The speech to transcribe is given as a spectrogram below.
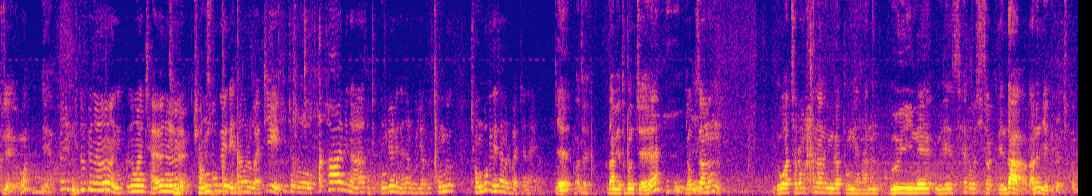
그래요. 예. 사실 기독교는 그동안 자연을 제- 정복의 대상으로 봤지 실적으로 화합이나 같이 공존의 대상으로 보지 않고 공격 정복의 대상으로 봤잖아요. 예, 맞아요. 그 다음에 두 번째, 역사는 노아처럼 하나님과 동행하는 의인에 의해 새로 시작된다라는 얘기를 지금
